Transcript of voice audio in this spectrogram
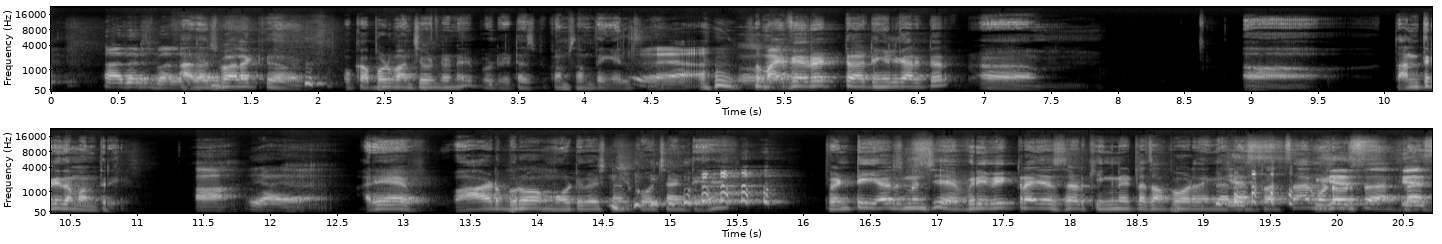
ఆదర్శ్ బాలక్. ఆదర్శ్ బాలక్ ఒకప్పుడు మంచిగా ఉంటుండే ఇప్పుడు it has become something else so my favourite Tinkle character Tantri the Mantri Ah. అరే వాడు బ్రో మోటివేషనల్ కోచ్ అంటే ట్వంటీ ఇయర్స్ నుంచి ఎవ్రీ వీక్ ట్రై చేస్తాడు కింగ్ ఎట్లా చంపబడదు ప్రతిసారి yes.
